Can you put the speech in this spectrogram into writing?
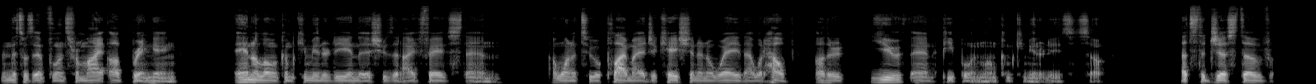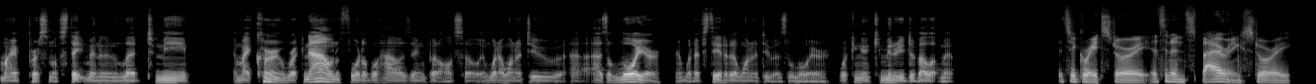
And this was influenced from my upbringing in a low income community and the issues that I faced. And I wanted to apply my education in a way that would help other youth and people in low income communities. So that's the gist of my personal statement, and it led to me and my current work now in affordable housing, but also in what I want to do uh, as a lawyer and what I've stated I want to do as a lawyer, working in community development. It's a great story. It's an inspiring story.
